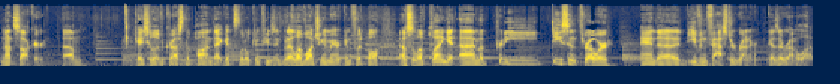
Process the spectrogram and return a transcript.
not soccer. Um, in case you live across the pond, that gets a little confusing. But I love watching American football. I also love playing it. I'm a pretty decent thrower and uh, even faster runner because I run a lot.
